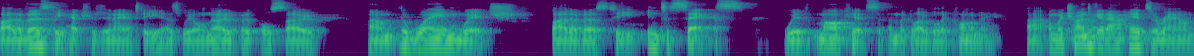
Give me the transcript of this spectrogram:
biodiversity heterogeneity, as we all know, but also um, the way in which biodiversity intersects with markets and the global economy. Uh, and we're trying to get our heads around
